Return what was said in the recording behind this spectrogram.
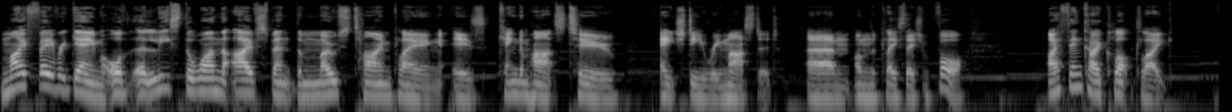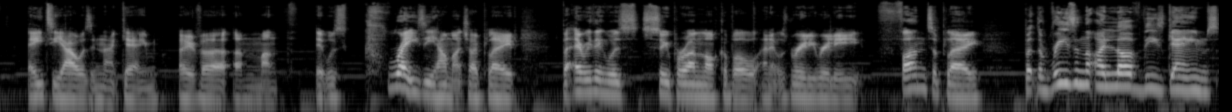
my favorite game, or at least the one that I've spent the most time playing, is Kingdom Hearts 2 HD Remastered um, on the PlayStation 4. I think I clocked like 80 hours in that game over a month. It was crazy how much I played, but everything was super unlockable and it was really, really fun to play. But the reason that I love these games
